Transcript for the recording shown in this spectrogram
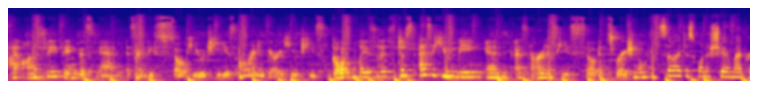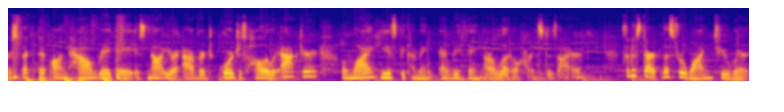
I honestly think this man is gonna be so huge. He is already very huge. He's going places. Just as a human being and as an artist, he's so inspirational. So I just want to share my perspective on how Regé is not your average gorgeous Hollywood actor and why he is becoming everything our little hearts desire. So to start, let's rewind to where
